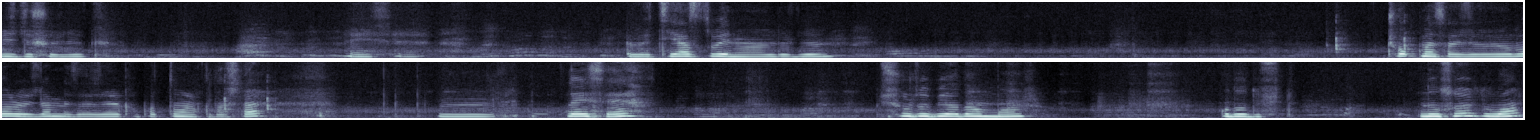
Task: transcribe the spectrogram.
biz düşürdük. Neyse. Evet yazdı beni öldürdün. Çok mesaj yazıyorlar. O yüzden mesajları kapattım arkadaşlar. Hmm, neyse. Şurada bir adam var. O da düştü. Nasıl öldü lan?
